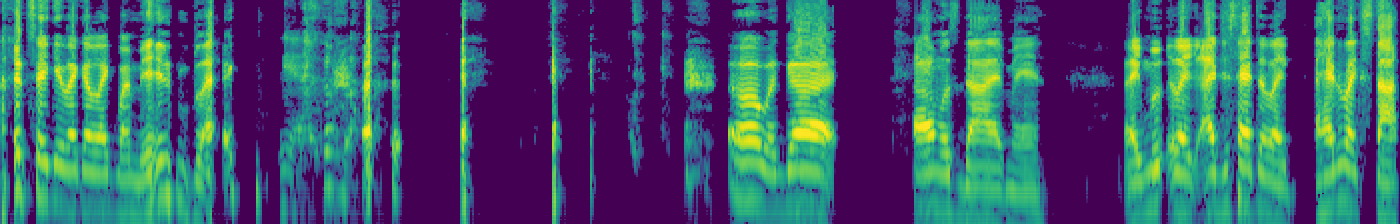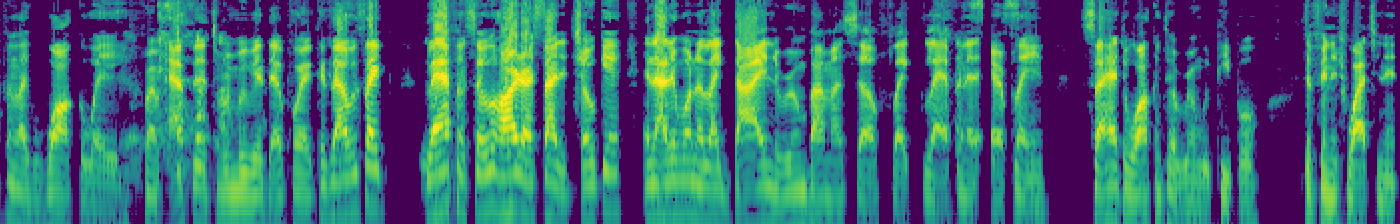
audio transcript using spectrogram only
I take it like I like my men black. Yeah. Oh my god. I almost died, man. Like like I just had to like I had to like stop and like walk away from after to remove it at that point because I was like laughing so hard I started choking and I didn't want to like die in the room by myself like laughing at airplane. So I had to walk into a room with people to finish watching it.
